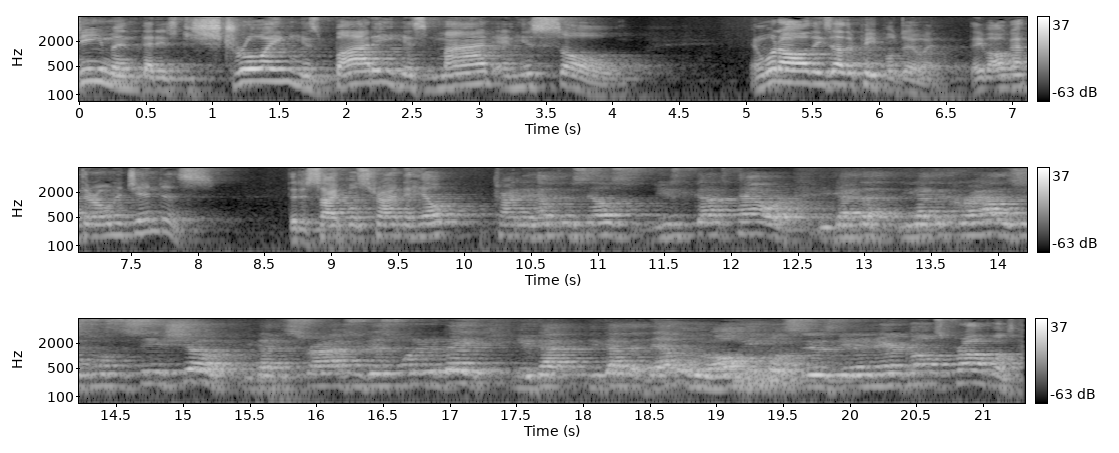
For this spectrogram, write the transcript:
demon that is destroying his body, his mind, and his soul. And what are all these other people doing? They've all got their own agendas. The disciples trying to help, trying to help themselves use God's power. You got the you got the crowd that just wants to see a show. You got the scribes who just want to debate. You've got you've got the devil who all he wants to do is get in there and cause problems.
